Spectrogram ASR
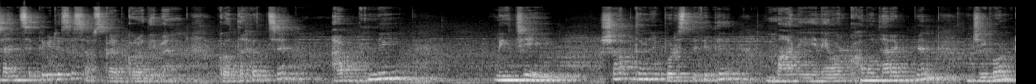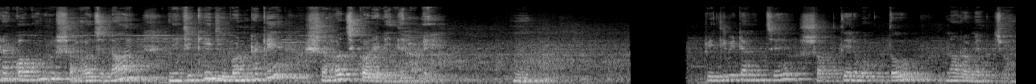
সায়েন্স অ্যাক্টিভিটিসে সাবস্ক্রাইব করে দিবেন। কথা হচ্ছে, আপনি নিজেই সব ধরনের পরিস্থিতিতে মানিয়ে নেওয়ার ক্ষমতা রাখবেন। জীবনটা কখনো সহজ নয়, নিজেকেই জীবনটাকে সহজ করে নিতে হবে। পৃথিবীটা হচ্ছে শক্তের ভক্ত নরমের জম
